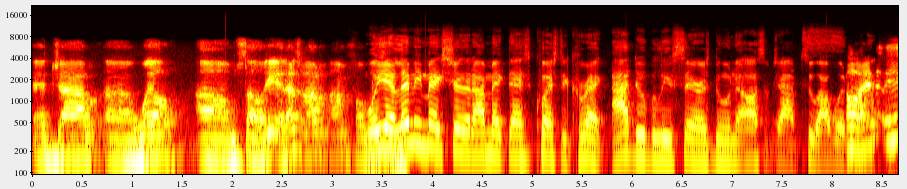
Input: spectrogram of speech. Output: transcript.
that job uh, well. Um, so yeah, that's what I'm I'm focusing. Well, yeah. Let me make sure that I make that question correct. I do believe Sarah's doing an awesome job too. I wouldn't. Oh, yeah,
